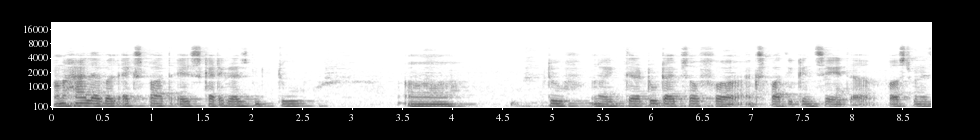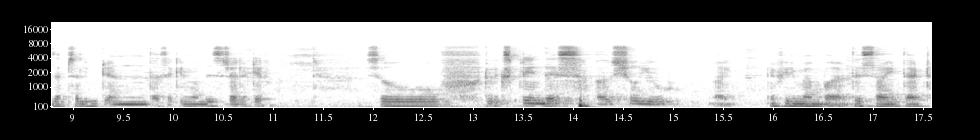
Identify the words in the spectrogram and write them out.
on a high level xpath is categorized into uh, two like there are two types of uh, XPath you can say. The first one is absolute and the second one is relative. So to explain this I'll show you like if you remember this site that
